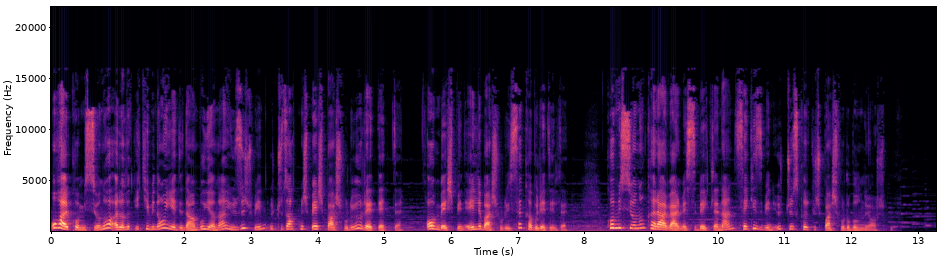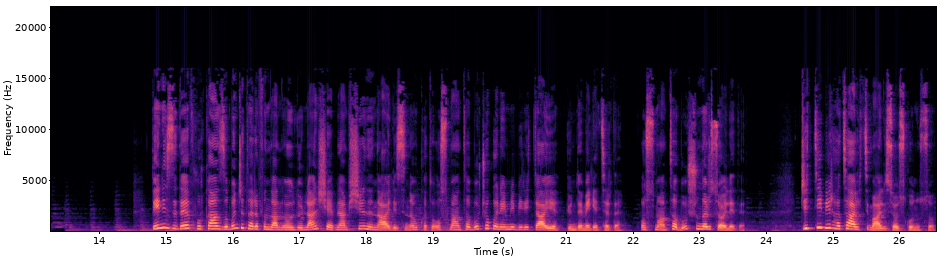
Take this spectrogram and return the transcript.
OHAL komisyonu Aralık 2017'den bu yana 103.365 başvuruyu reddetti. 15.050 başvuru ise kabul edildi. Komisyonun karar vermesi beklenen 8.343 başvuru bulunuyor. Denizli'de Furkan Zıbıncı tarafından öldürülen Şebnem Şirin'in ailesinin avukatı Osman Tabu çok önemli bir iddiayı gündeme getirdi. Osman Tabu şunları söyledi. Ciddi bir hata ihtimali söz konusu.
